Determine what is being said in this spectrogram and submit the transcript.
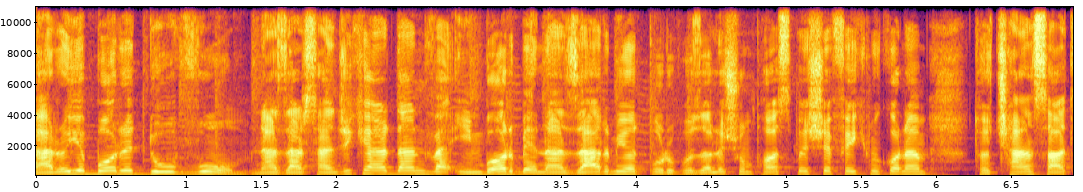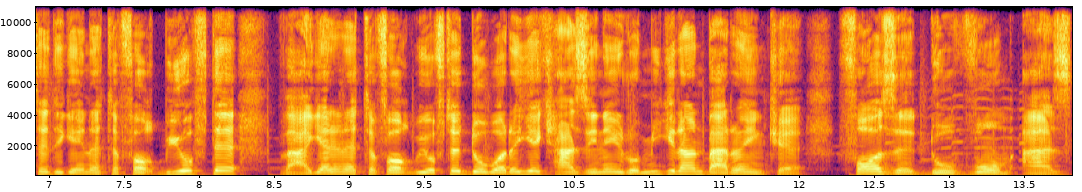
برای بار دوم نظرسنجی کردن و این بار به نظر میاد پروپوزالشون پاس بشه. فکر می‌کنم تا چند ساعت دیگه این اتفاق بیفته و اگر این اتفاق بیفته دوباره یک هزینه ای رو می‌گیرن برای اینکه فاز دوم از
